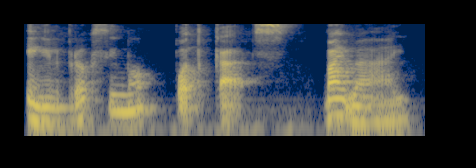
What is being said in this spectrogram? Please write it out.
en el próximo podcast. Bye bye.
